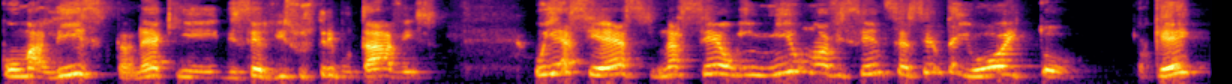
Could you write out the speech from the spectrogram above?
com uma lista né, que, de serviços tributáveis. O ISS nasceu em 1968, ok?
